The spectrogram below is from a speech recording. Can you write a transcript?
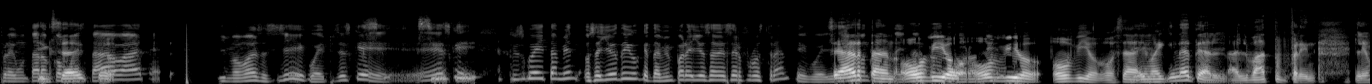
preguntaron cómo estaban, Y mamás así, sí, güey, pues es que, sí, es que, sí. pues güey, también, o sea, yo digo que también para ellos ha de ser frustrante, güey, Se hartan, obvio, obvio, obvio. O sea, imagínate al, al vato pren- le-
